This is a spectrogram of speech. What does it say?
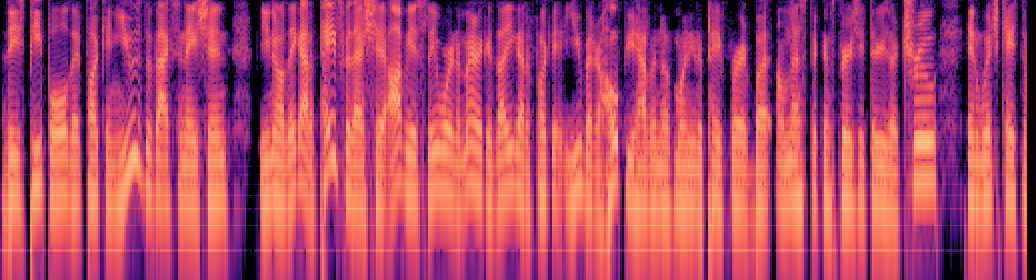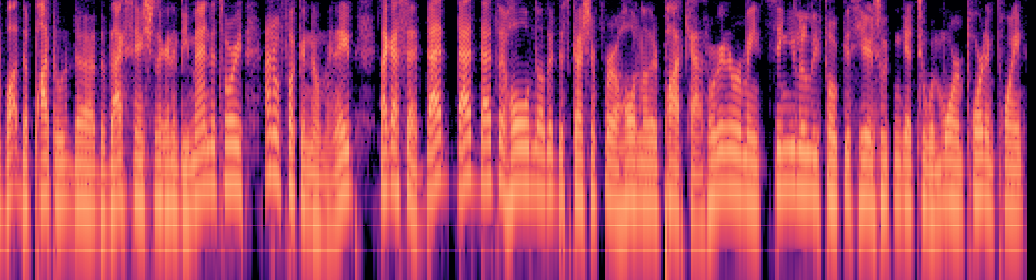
these people that fucking use the vaccination, you know, they got to pay for that shit. Obviously, we're in America, though. You got to fucking, you better hope you have enough money to pay for it. But unless the conspiracy theories are true, in which case the the popular the, the vaccinations are going to be mandatory, I don't fucking know, man. Like I said, that that that's a whole nother discussion for a whole nother podcast. We're going to remain singularly focused here so we can get to a more important point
